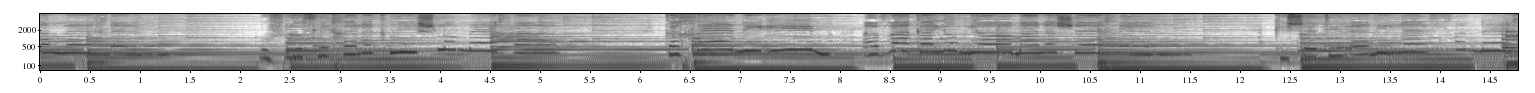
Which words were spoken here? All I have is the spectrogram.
הלחם, ופרוס לי חלק משלומך. קחני עם אבק היומיום על השכם, כשתראני לפניך.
